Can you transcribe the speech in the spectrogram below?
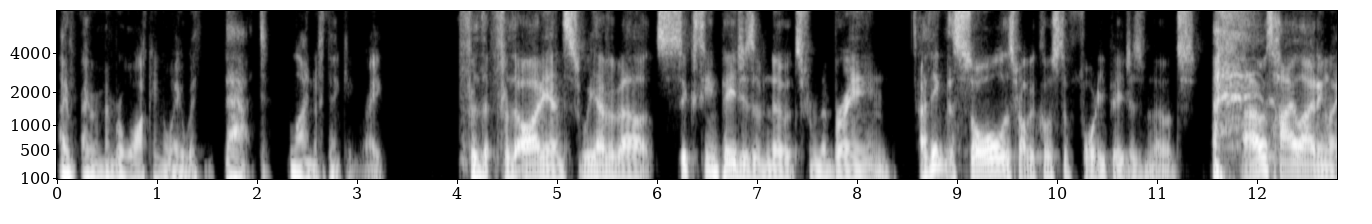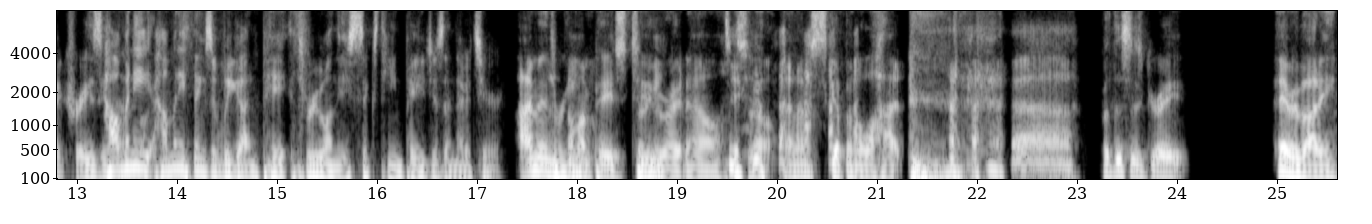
I, I remember walking away with that line of thinking, right? For the for the audience, we have about 16 pages of notes from the brain. I think the soul is probably close to 40 pages of notes. I was highlighting like crazy. How many book. how many things have we gotten pay, through on these 16 pages of notes here? I'm in Three? I'm on page 2 Three? right now. Two. So and I'm skipping a lot. but this is great. Hey everybody.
